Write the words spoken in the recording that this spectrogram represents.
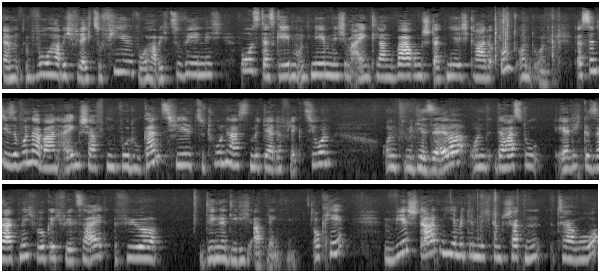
ähm, wo habe ich vielleicht zu viel, wo habe ich zu wenig, wo ist das Geben und Nehmen nicht im Einklang, warum stagniere ich gerade und, und, und. Das sind diese wunderbaren Eigenschaften, wo du ganz viel zu tun hast mit der Reflexion und mit dir selber und da hast du ehrlich gesagt nicht wirklich viel Zeit für Dinge, die dich ablenken. Okay? Wir starten hier mit dem Licht- und Schatten-Tarot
